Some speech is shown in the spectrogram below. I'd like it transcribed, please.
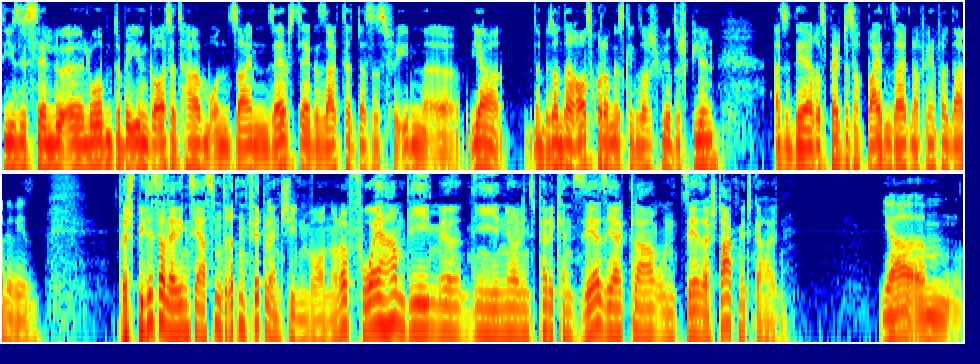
die sich sehr äh, lobend über ihn geäußert haben und sein selbst, der gesagt hat, dass es für ihn äh, ja eine besondere Herausforderung ist, gegen solche Spieler zu spielen. Also der Respekt ist auf beiden Seiten auf jeden Fall da gewesen. Das Spiel ist allerdings erst im dritten Viertel entschieden worden, oder? Vorher haben die, die New Orleans Pelicans sehr, sehr klar und sehr, sehr stark mitgehalten. Ja, ähm,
